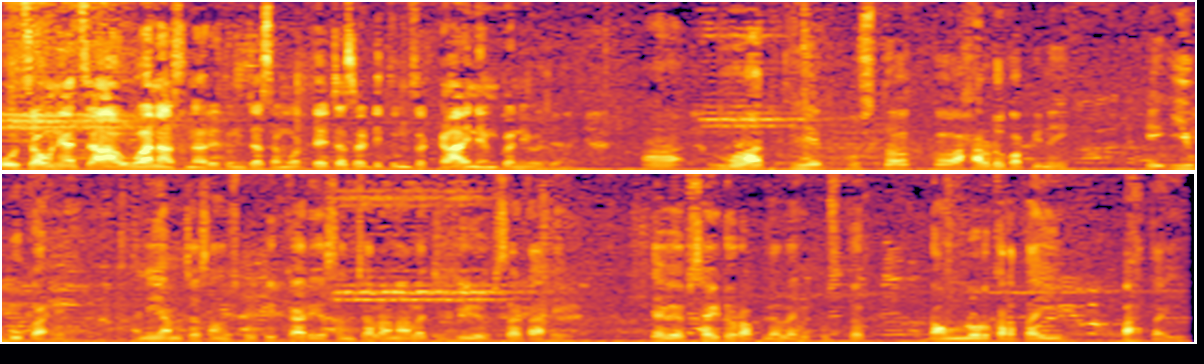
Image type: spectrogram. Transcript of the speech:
पोहोचवण्याचं आव्हान असणार आहे तुमच्यासमोर त्याच्यासाठी तुमचं काय नेमकं नियोजन आहे? मुळात हे पुस्तक हार्ड कॉपी नाही. हे ई बुक आहे. आणि आमच्या सांस्कृतिक कार्य संचालनालयाची जी वेबसाईट आहे त्या वेबसाईटवर आपल्याला हे पुस्तक डाउनलोड करता येईल पाहता येईल.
